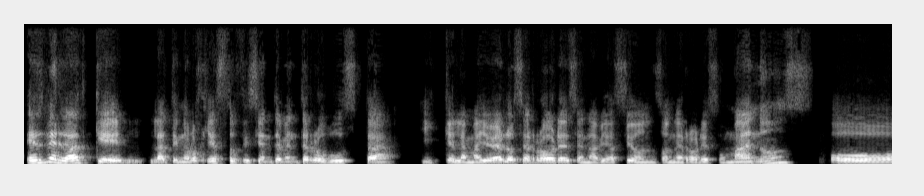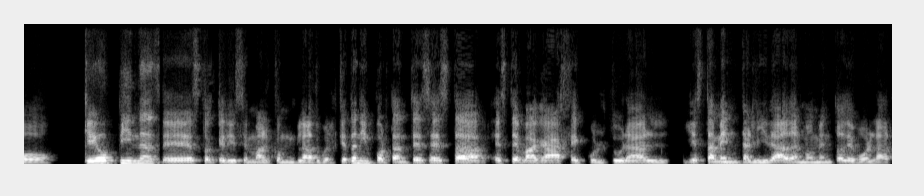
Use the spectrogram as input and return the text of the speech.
Es verdad que la tecnología es suficientemente robusta y que la mayoría de los errores en aviación son errores humanos? ¿O qué opinas de esto que dice Malcolm Gladwell? ¿Qué tan importante es esta, este bagaje cultural y esta mentalidad al momento de volar?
